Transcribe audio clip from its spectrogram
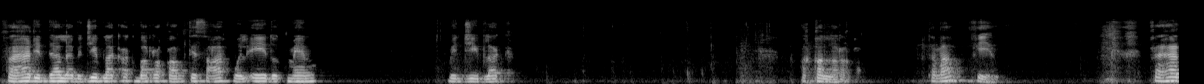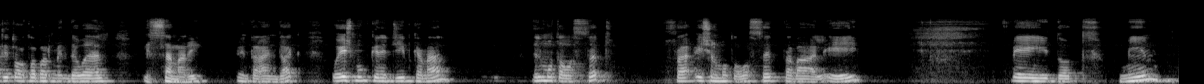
فهذه الدالة بتجيب لك أكبر رقم تسعة والA دوت من بتجيب لك أقل رقم. تمام؟ فيها. فهذه تعتبر من دوال السمري انت عندك. وإيش ممكن تجيب كمان؟ المتوسط. فإيش المتوسط تبع ال A A دوت مين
